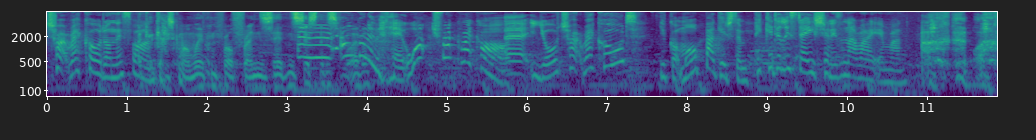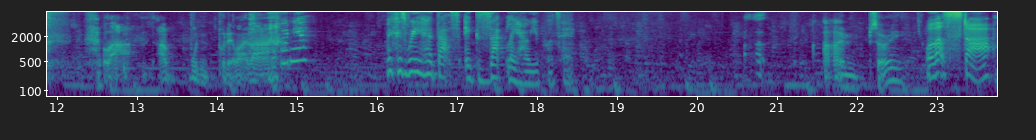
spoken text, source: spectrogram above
Track record on this one. Guys, come on, we're, we're all friends here and sisters. Hang whatever. on a minute. What track record? Uh, your track record? You've got more baggage than Piccadilly Station, isn't that right, Imran? well, well I, I wouldn't put it like that. Wouldn't you? Because we heard that's exactly how you put it. I- I'm sorry. well, that's a start.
